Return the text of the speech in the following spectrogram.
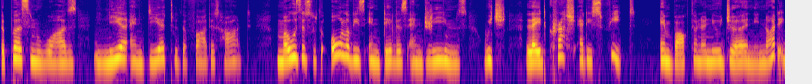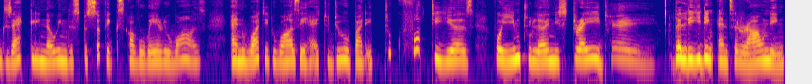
the person who was near and dear to the father's heart. Moses, with all of his endeavors and dreams, which laid crush at his feet, embarked on a new journey, not exactly knowing the specifics of where he was and what it was he had to do, but it took 40 years for him to learn his trade Hey. the leading and surrounding,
